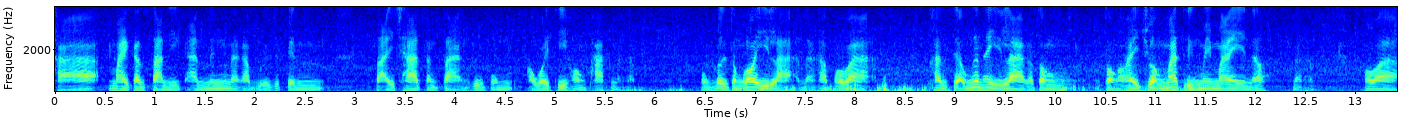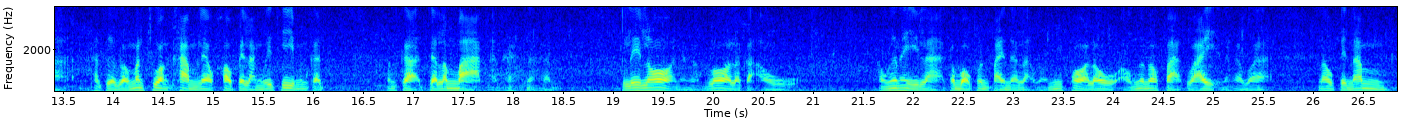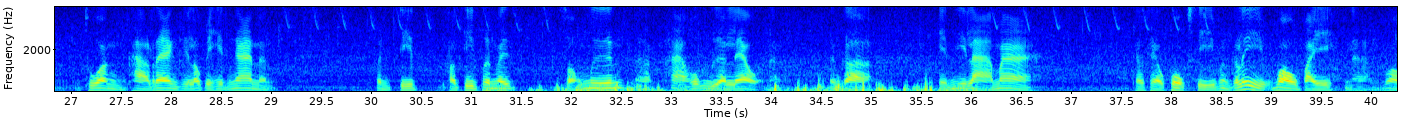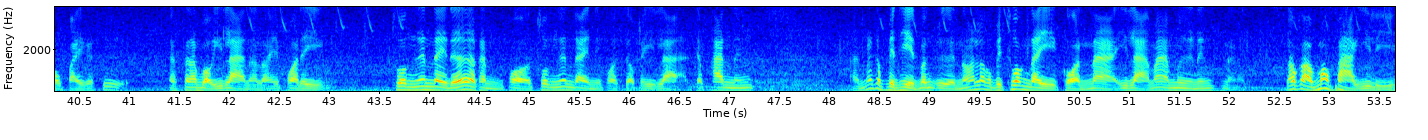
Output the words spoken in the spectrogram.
ขาไม้กันสั่นอีกอันนึงนะครับ หรือจะเป็นสายชาร์จต่างๆ ซึ่งผมเอาไว้ที่ห้องพักนะครับ ผมก็เลยต้องรออีหลานะครับ เพราะว่าคันจะเอาเงินให้อีหลาก็ต้องต้องเอาให้ช่วงมาถึงใหม่ๆเนาะนะครับ เพราะว่า ถ้าเกิดว่ามันช่วงค่ำแล้วเข้าไปหลังเวทีมันก็มันก็จะลำบากนะนะครับก็เลยล่อนะครับล่อแล้วก็เอาเอาเงินให้อีหลาก็บอกคนไปนั่นแหละว่ามีพ่อเราเอาเงินมาฝากไว้นะครับว่าเราไปนั่มท่วงค่าแรงที่เราไปเห็นงานนั่นเพิ่นติดเขาติดเพิ่นไว้สองหมื่นนะครับห้าหกเดือนแล้วนะเพิ่นก็เห็นอีหลามาแถวแถวโคกสีเพิ่นก็เลยว้าไปนะครับว้าไปก็คือลักษณะบอกอีหลานะเราให้พ่อได้ ทวงเงินได้เด้อคันพ่อทวงเงินได้นี่พอจะเอาไปอีหลาจะพันหนึ่งอันมันก็เป็นเหตุบังเอิญเนาะเราก็ไปทวงได้ก่อนหน้าอีหลามามือนึงนะครับเราก็มาฝากอีหลี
